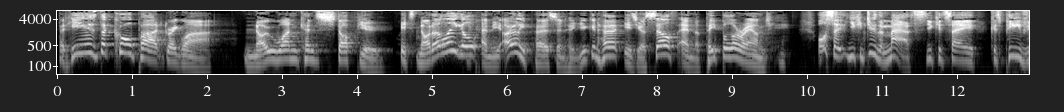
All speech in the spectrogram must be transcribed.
But here's the cool part, Gregoire. No one can stop you. It's not illegal, and the only person who you can hurt is yourself and the people around you. Also, you can do the maths. You could say because PV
